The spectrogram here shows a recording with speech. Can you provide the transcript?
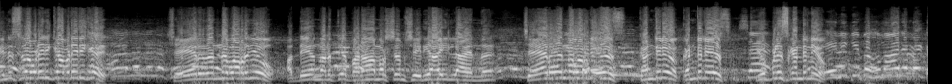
മിനിസ്റ്റർ അവിടെ ഇരിക്കുക അവിടെ ഇരിക്കെ. ചെയർ തന്നെ പറഞ്ഞു. അദ്ദേഹം നടത്തിയ പരാമർശം ശരിയായില്ല എന്ന് ചെയർ തന്നെ പറഞ്ഞു. Yes continue continue yes you please continue എനിക്ക് ബഹുമാനപ്പെട്ട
